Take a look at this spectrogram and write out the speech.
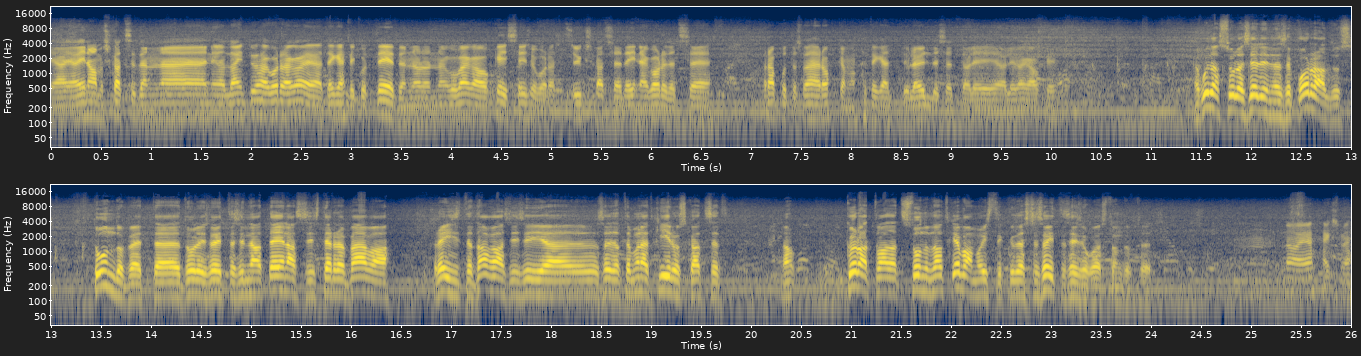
ja, ja enamus katsed on äh, nii-öelda ainult ühe korra ka ja tegelikult teed on, on nagu väga okeis seisukorras, et see üks katse ja teine kord, et see raputas vähe rohkem, aga tegelikult üleüldiselt oli, oli väga okei. Okay.. no kuidas sulle selline see korraldus tundub, et äh, tuli sõita sinna Ateenasse, siis terve päeva reisite tagasi siia, sõidate mõned kiiruskatsed. noh, kõrvalt vaadates tundub natuke ebamõistlik, kuidas see sõitja seisukohast tundub? nojah, eks me,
